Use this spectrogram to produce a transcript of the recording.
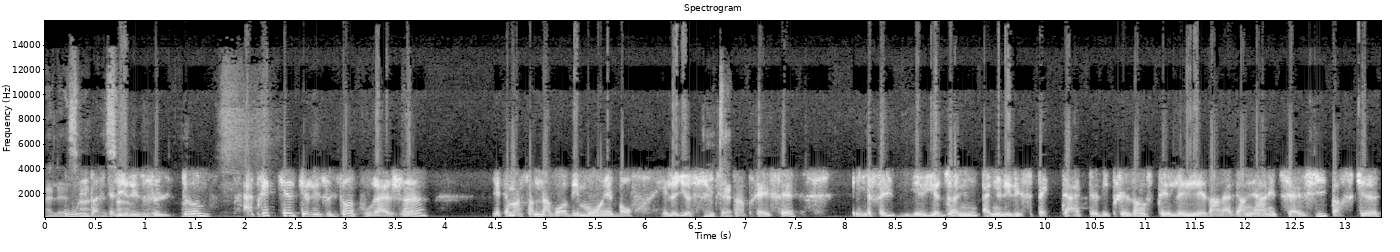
allait oui, parce que les résultats, après quelques résultats encourageants, il a commencé à en avoir des moins bons. Et là, il a su que c'était en préfet il a, fallu, il a dû annuler des spectacles, des présences télé dans la dernière année de sa vie parce que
